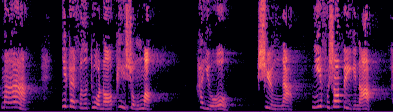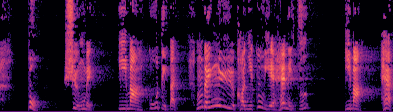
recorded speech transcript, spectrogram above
妈，你该不是多恼皮熊吗？哎呦，熊啊，你不晓得的呢。不，兄妹，姨妈过得带，我等于靠你姑爷喊你子。姨妈，嗨，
